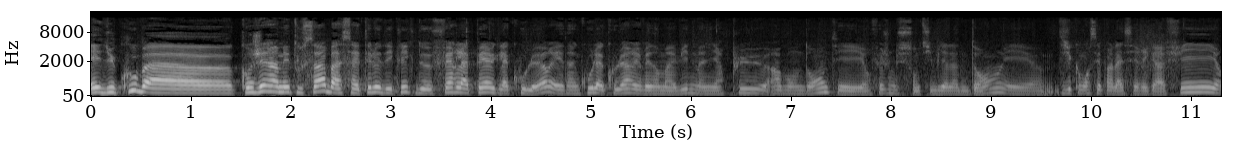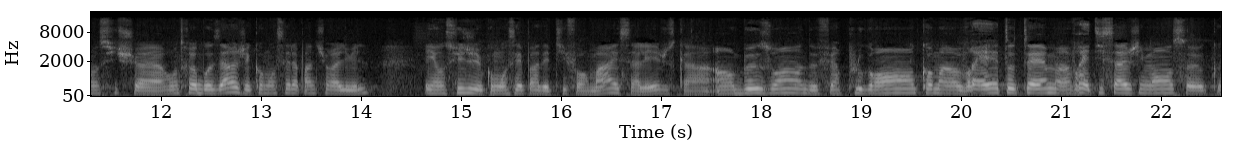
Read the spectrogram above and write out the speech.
Et du coup, bah, quand j'ai ramené tout ça, bah, ça a été le déclic de faire la paix avec la couleur. Et d'un coup, la couleur arrivait dans ma vie de manière plus abondante. Et en fait, je me suis sentie bien là-dedans. Et euh, j'ai commencé par la sérigraphie. Et ensuite, je suis rentrée au Beaux-Arts et j'ai commencé la peinture à l'huile. Et ensuite, j'ai commencé par des petits formats et ça allait jusqu'à un besoin de faire plus grand, comme un vrai totem, un vrai tissage immense euh, que,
